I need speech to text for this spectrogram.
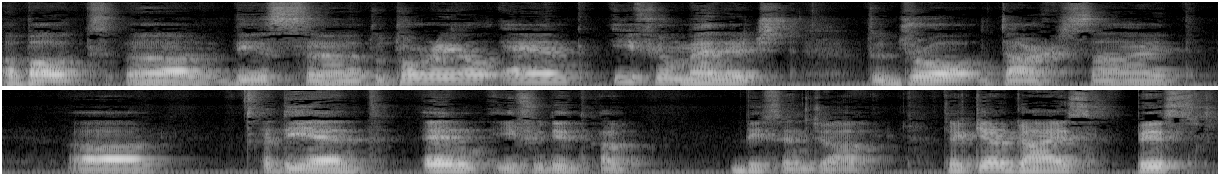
about uh, this uh, tutorial and if you managed to draw Darkseid uh, at the end and if you did a decent job. Take care guys, peace!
